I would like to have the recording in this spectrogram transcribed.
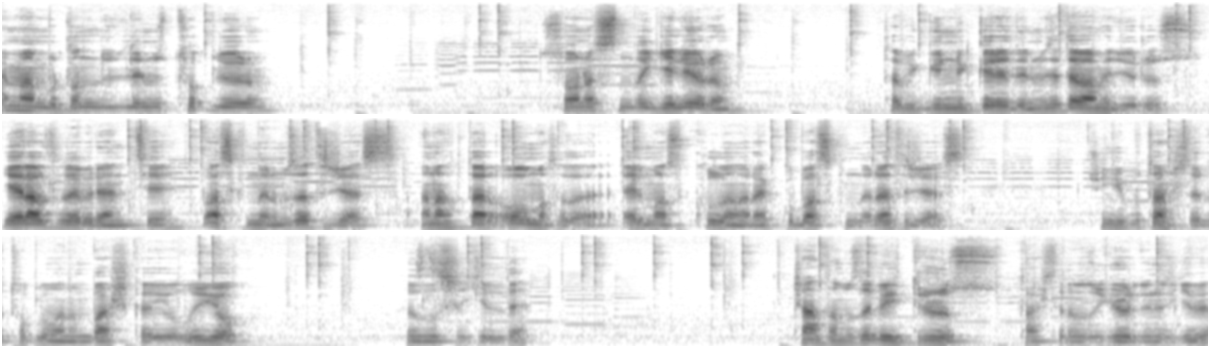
Hemen buradan ödüllerimizi topluyorum. Sonrasında geliyorum. Tabi günlük görevlerimize devam ediyoruz. Yeraltı labirenti, baskınlarımızı atacağız. Anahtar olmasa da elmas kullanarak bu baskınları atacağız. Çünkü bu taşları toplamanın başka yolu yok. Hızlı şekilde. Çantamızda biriktiriyoruz taşlarımızı gördüğünüz gibi.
